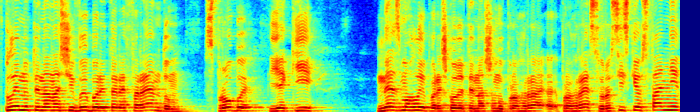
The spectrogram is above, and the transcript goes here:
вплинути на наші вибори та референдум, спроби, які не змогли перешкодити нашому прогресу. Російські останні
